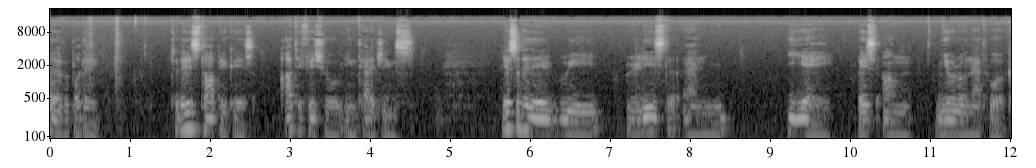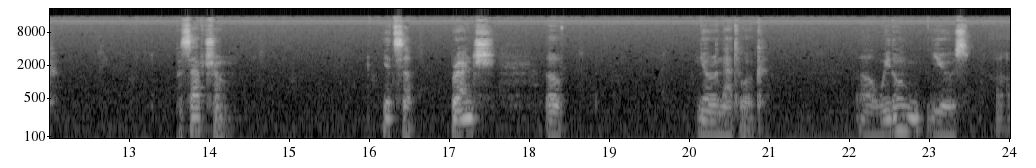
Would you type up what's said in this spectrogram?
everybody. Today's topic is artificial intelligence. Yesterday we released an EA based on neural network perceptron. It's a branch of neural network. Uh, we don't use uh,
